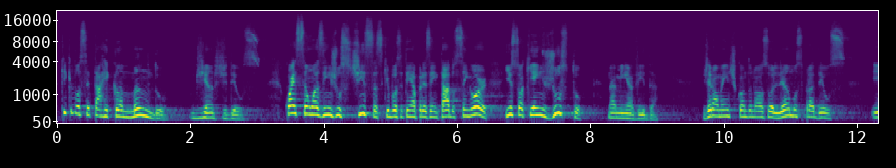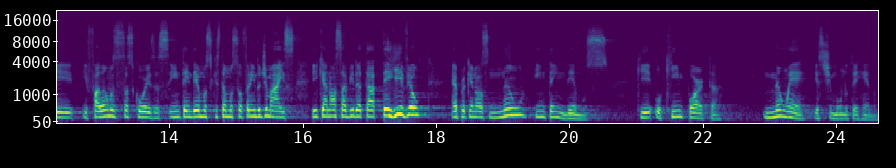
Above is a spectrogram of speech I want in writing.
o que, que você está reclamando diante de Deus? Quais são as injustiças que você tem apresentado? Senhor, isso aqui é injusto na minha vida. Geralmente, quando nós olhamos para Deus e, e, falamos essas coisas e entendemos que estamos sofrendo demais e que a nossa vida está terrível, é porque nós não entendemos que o que importa não é este mundo terreno,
